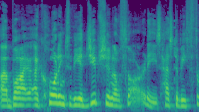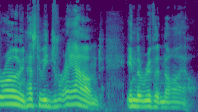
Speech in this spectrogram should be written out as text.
uh, by according to the Egyptian authorities, has to be thrown, has to be drowned in the River Nile.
